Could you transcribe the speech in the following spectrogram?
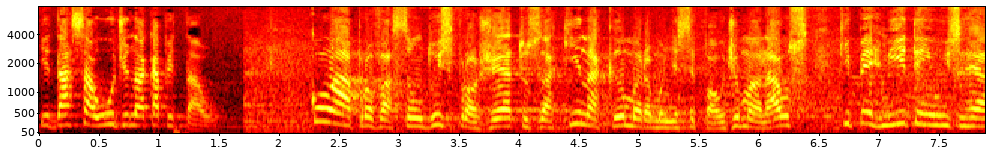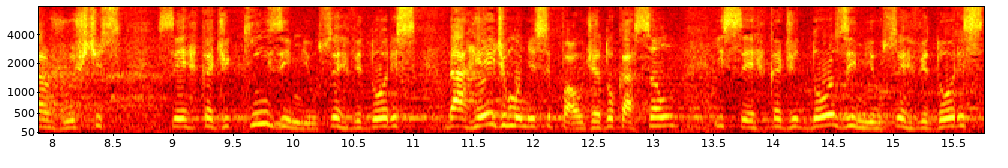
e da saúde na capital. Com a aprovação dos projetos aqui na Câmara Municipal de Manaus, que permitem os reajustes, cerca de 15 mil servidores da Rede Municipal de Educação e cerca de 12 mil servidores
